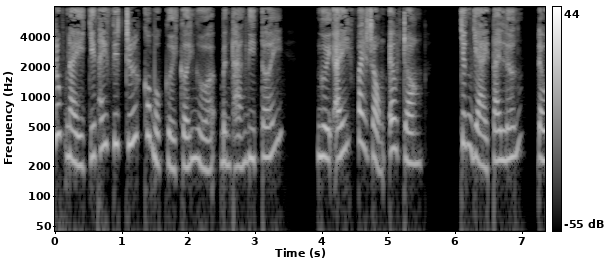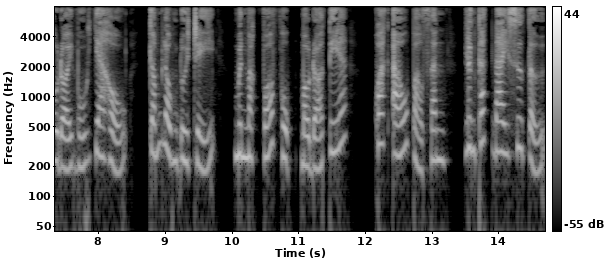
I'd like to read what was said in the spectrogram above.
Lúc này chỉ thấy phía trước có một người cưỡi ngựa bình thản đi tới. Người ấy vai rộng eo tròn, chân dài tay lớn, đầu đội mũ da hổ, cắm lông đuôi trĩ, mình mặc vó phục màu đỏ tía, khoác áo bào xanh, lưng thắt đai sư tử.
